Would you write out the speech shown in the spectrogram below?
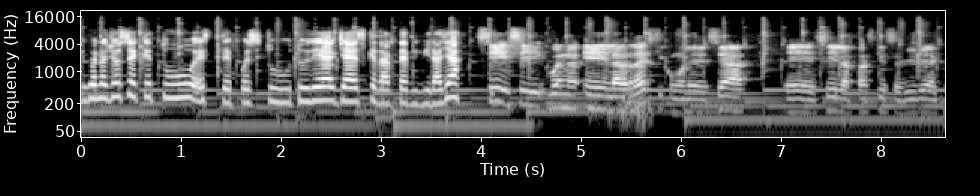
Y bueno, yo sé que tú, este, pues tu, tu idea ya es quedarte a vivir allá. Sí, sí, bueno, eh, la verdad es que como le decía, eh, sí, la paz que se vive aquí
